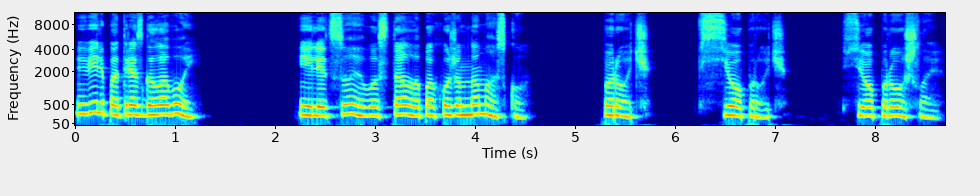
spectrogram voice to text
Виль потряс головой, и лицо его стало похожим на маску. Прочь. Все прочь. Все прошлое.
